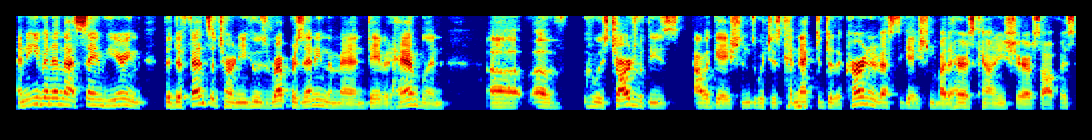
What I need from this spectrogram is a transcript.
And even in that same hearing, the defense attorney who's representing the man, David Hamblin, uh, of who is charged with these allegations, which is connected to the current investigation by the Harris County Sheriff's Office,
